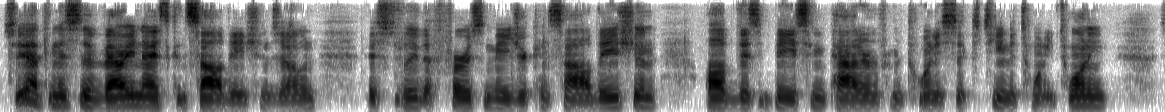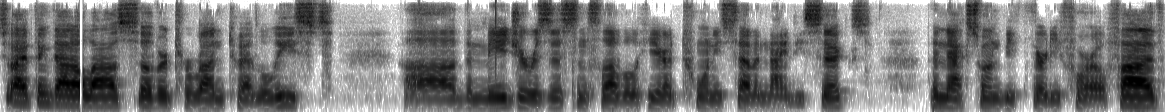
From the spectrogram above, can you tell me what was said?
So yeah, I think this is a very nice consolidation zone. This is really the first major consolidation of this basing pattern from 2016 to 2020. So I think that allows silver to run to at least uh, the major resistance level here at 2796. The next one be 3405.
